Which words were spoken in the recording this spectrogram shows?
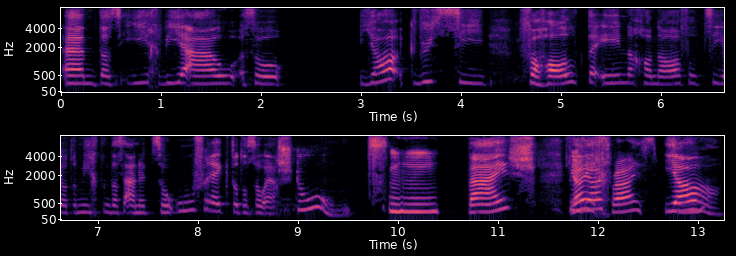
ähm, dass ich wie auch so ja, gewisse Verhalten eher kann nachvollziehen oder mich dann das auch nicht so aufregt oder so erstaunt. Mhm. Weißt? Ja, ja, ich weiß. Ja.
